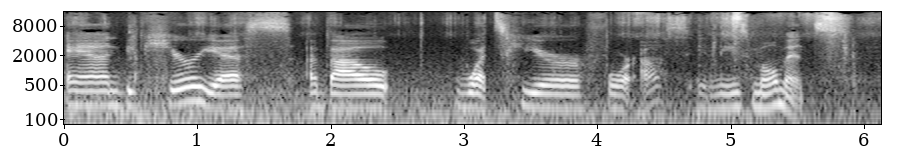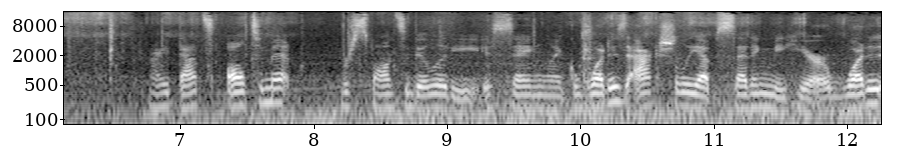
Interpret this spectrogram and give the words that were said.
and be curious about what's here for us in these moments. Right? That's ultimate responsibility is saying like what is actually upsetting me here? What is,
